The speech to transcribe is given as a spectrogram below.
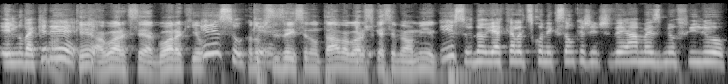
Ele não vai querer. que, agora que você, agora que eu, isso, quando que, eu precisei você não estava, agora é, você quer ser meu amigo? Isso, não, e aquela desconexão que a gente vê, ah, mas meu filho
